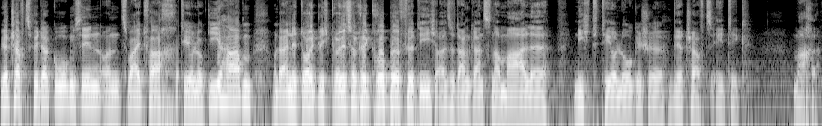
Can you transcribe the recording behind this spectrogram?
Wirtschaftspädagogen sind und zweitfach Theologie haben und eine deutlich größere Gruppe, für die ich also dann ganz normale, nicht theologische Wirtschaftsethik mache.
